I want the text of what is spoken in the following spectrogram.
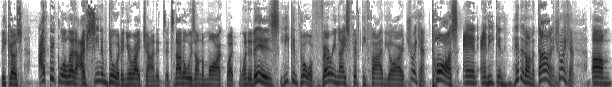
Because I think Lauletta, I've seen him do it, and you're right, John. It's it's not always on the mark, but when it is, he can throw a very nice 55 yard Sure he can. toss, and and he can hit it on a dime. Sure he can. Um,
